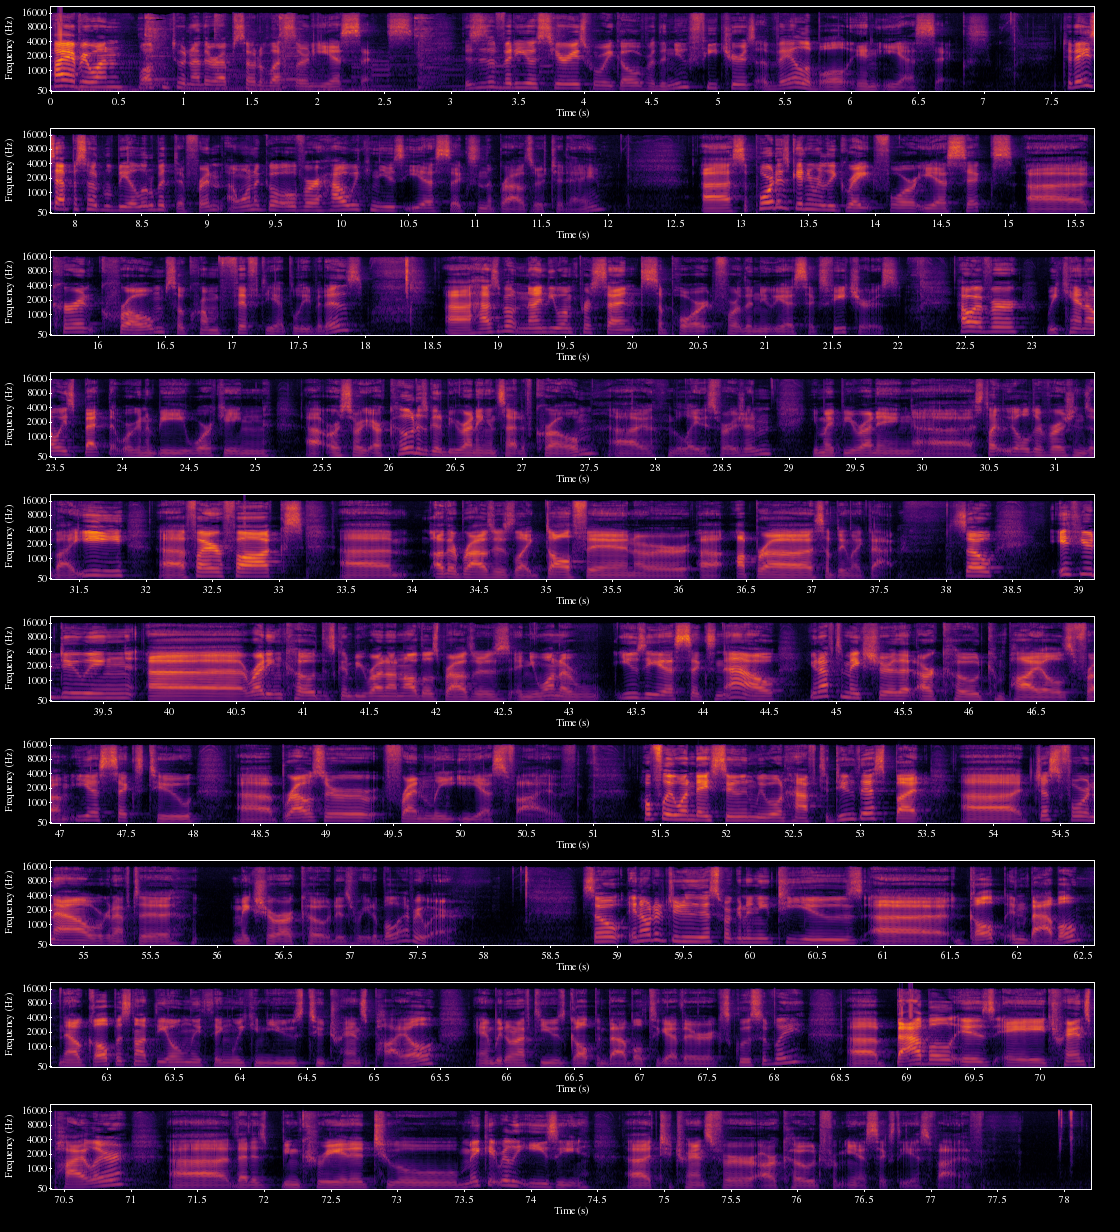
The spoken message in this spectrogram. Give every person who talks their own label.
Speaker 1: Hi everyone, welcome to another episode of Let's Learn ES6. This is a video series where we go over the new features available in ES6. Today's episode will be a little bit different. I want to go over how we can use ES6 in the browser today. Uh, support is getting really great for ES6. Uh, current Chrome, so Chrome 50 I believe it is, uh, has about 91% support for the new ES6 features. However, we can't always bet that we're going to be working, uh, or sorry, our code is going to be running inside of Chrome, uh, the latest version. You might be running uh, slightly older versions of IE, uh, Firefox, um, other browsers like Dolphin or uh, Opera, something like that. So if you're doing uh, writing code that's going to be run on all those browsers and you want to use ES6 now, you have to make sure that our code compiles from ES6 to uh, browser-friendly ES5. Hopefully one day soon we won't have to do this, but uh, just for now, we're going to have to make sure our code is readable everywhere. So in order to do this, we're going to need to use uh, Gulp and Babel. Now, Gulp is not the only thing we can use to transpile, and we don't have to use Gulp and Babel together exclusively. Uh, Babel is a transpiler uh, that has been created to make it really easy uh, to transfer our code from ES6 to ES5.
